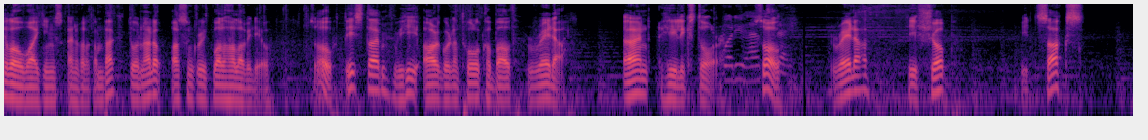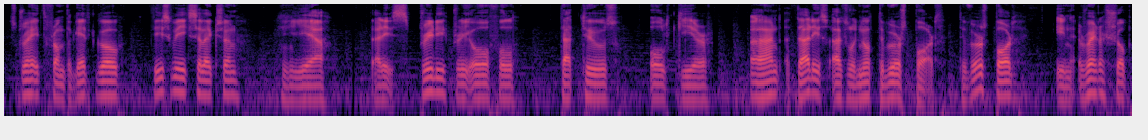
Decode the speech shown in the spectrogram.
Hello Vikings and welcome back to another Assassin's Creed Valhalla video. So, this time we are gonna talk about Reda and Helix Store. What do you have So, today? Reda, his shop, it sucks. Straight from the get-go. This week's selection, yeah, that is pretty, pretty awful. Tattoos, old gear. And that is actually not the worst part. The worst part in Reda shop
